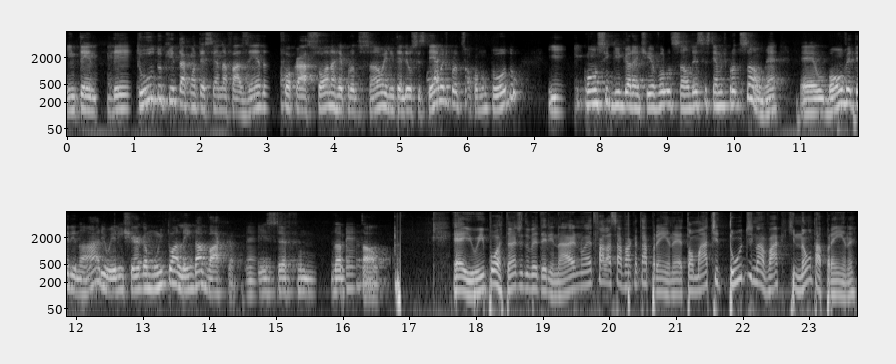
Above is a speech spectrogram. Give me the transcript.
entender tudo que está acontecendo na fazenda, focar só na reprodução, ele entender o sistema de produção como um todo e conseguir garantir a evolução desse sistema de produção, né? É, o bom veterinário, ele enxerga muito além da vaca, né? Isso é fundamental. É, e o importante do veterinário não é falar se a vaca tá prenha, né? É tomar atitude na vaca que não tá prenha, né?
